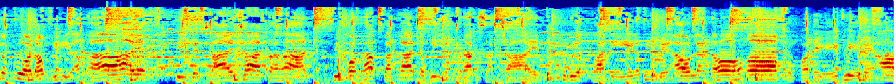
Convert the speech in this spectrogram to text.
ก็กลัวน้องพี่อับอายพี่เป็นชายชาติทหารพี่คนรับประกันน้องพี่ยังรักสักชาย เรื่องพานีแล้วพี่ไม่เอาแล้วน้องเรื่องพานีพี่ไม่เอา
